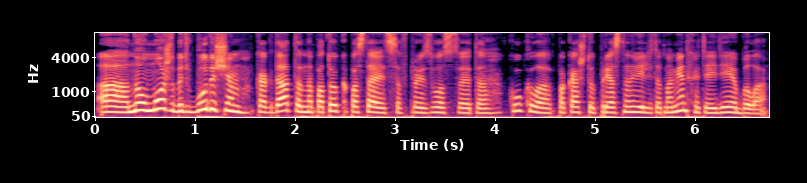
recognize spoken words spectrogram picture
А, но, может быть, в будущем когда-то на поток поставится в производство эта кукла. Пока что приостановили этот момент, хотя идея была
